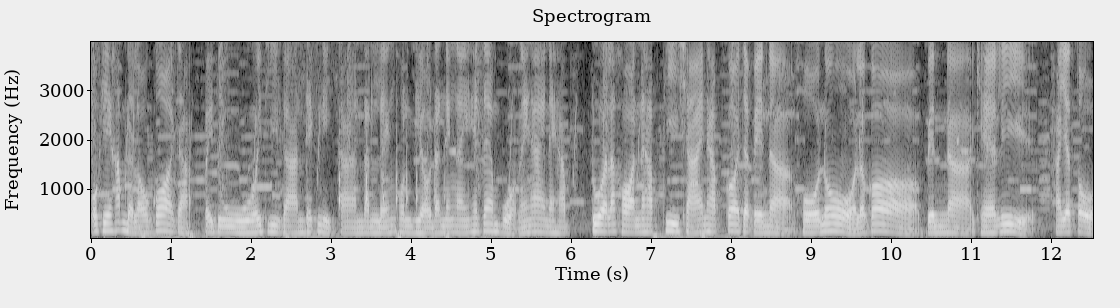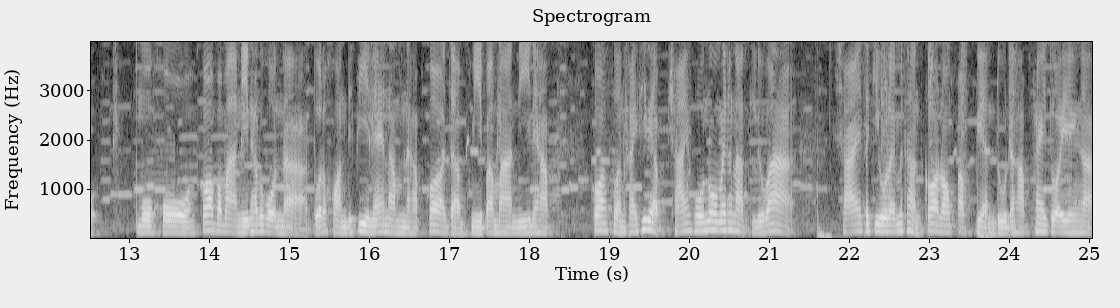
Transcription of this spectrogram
โอเคครับเดี๋ยวเราก็จะไปดูวิธีการเทคนิคการดันแรงคนเดียวดันยังไงให้แต้มบวกง่ายๆนะครับ ตัวละครนะครับที่ใช้นะครับก็จะเป็นอ่าโคโนแล้วก็เป็นอ่าแครี่ฮายาโตะโมโคก็ประมาณนี้นะครับทุกคนอ่าตัวละครที่พี่แนะนำนะครับ ก็จะมีประมาณนี้นะครับ ก็ส่วนใครที่แบบใช้โคโนไม่ถนัดหรือว่าใช้สกิลอะไรไม่ถนัดก็ลองปรับเปลี่ยนดูนะครับ ให้ตัวเองอ่า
